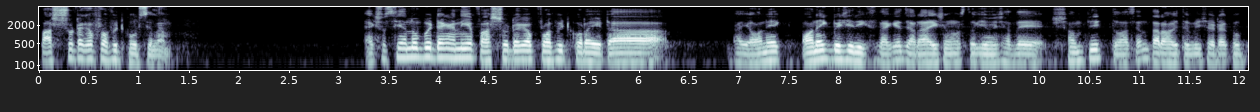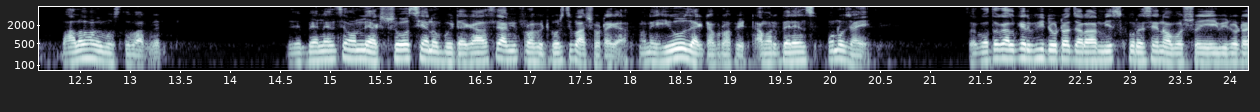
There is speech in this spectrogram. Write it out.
পাঁচশো টাকা প্রফিট করছিলাম। একশো ছিয়ানব্বই টাকা নিয়ে পাঁচশো টাকা প্রফিট করা এটা ভাই অনেক অনেক বেশি রিস্ক থাকে। যারা এই সমস্ত গেমের সাথে সম্পৃক্ত আছেন, তারা হয়তো বিষয়টা খুব ভালোভাবে বুঝতে পারবেন। যে ব্যালেন্সে অনলি একশো ছিয়ানব্বই টাকা আছে, আমি প্রফিট করছি পাঁচশো টাকা। মানে হিউজ একটা প্রফিট আমার ব্যালেন্স অনুযায়ী। তো গতকালকের ভিডিওটা যারা মিস করেছেন, অবশ্যই এই ভিডিওটা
